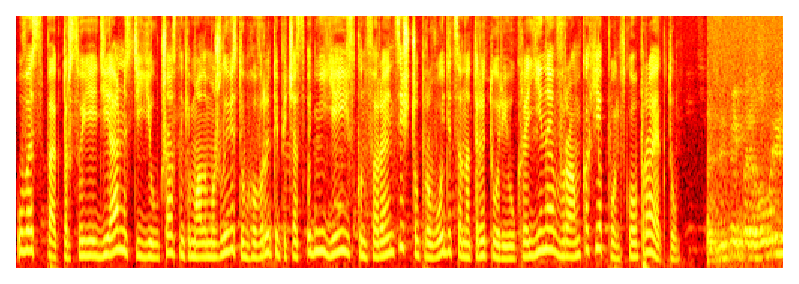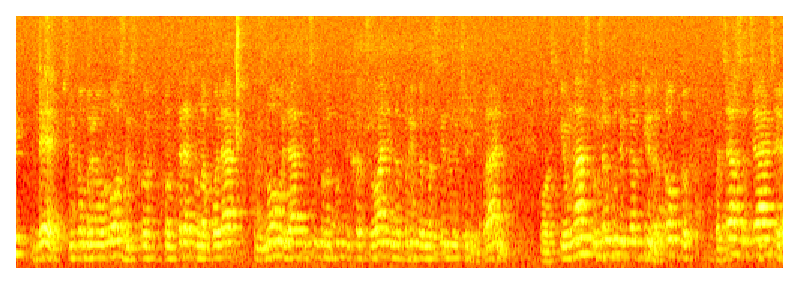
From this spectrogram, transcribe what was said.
Увесь спектр своєї діяльності її учасники мали можливість обговорити під час однієї з конференцій, що проводяться на території України в рамках японського проекту. З людьми переговорити, де всі вноси, конкретно на полях, знову взяти ці продукти харчування, наприклад, на рік, правильно? Ось. І у нас вже буде картина. Тобто оця асоціація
